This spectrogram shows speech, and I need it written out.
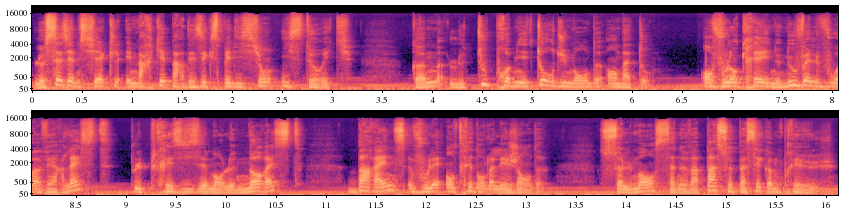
Le XVIe siècle est marqué par des expéditions historiques, comme le tout premier tour du monde en bateau. En voulant créer une nouvelle voie vers l'Est, plus précisément le Nord-Est, Barents voulait entrer dans la légende. Seulement, ça ne va pas se passer comme prévu.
